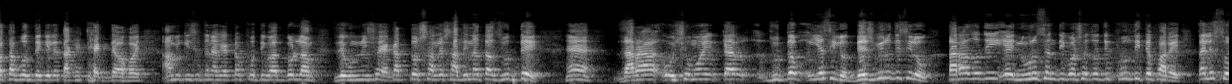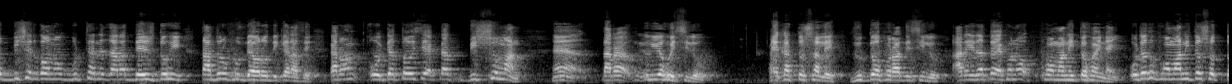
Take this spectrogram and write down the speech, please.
কথা বলতে গেলে তাকে ট্যাগ দেওয়া হয়। আমি কিছুদিন আগে একটা প্রতিবাদ করলাম যে উনিশশো একাত্তর সালে স্বাধীনতা যুদ্ধে হ্যাঁ যারা ওই সময়কার যুদ্ধ ইয়ে ছিল দেশ বিরোধী ছিল, তারা যদি এই নুর হোসেন দিবসে যদি ফুল দিতে পারে, তাহলে চব্বিশের গণ অভ্যুত্থানে যারা দেশদ্রোহী, তাদেরও ফুল দেওয়ার অধিকার আছে। কারণ ওইটা তো হয়েছে একটা দৃশ্যমান হ্যাঁ তারা ইয়ে হয়েছিল। একাত্তর সালে যুদ্ধ অপরাধী ছিল। আর এরা তো এখনও প্রমাণিত হয় নাই। ওটা তো প্রমাণিত সত্য।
